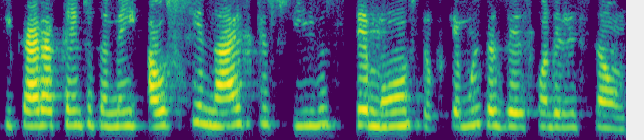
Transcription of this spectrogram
ficar atento também aos sinais que os filhos demonstram, porque muitas vezes quando eles são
